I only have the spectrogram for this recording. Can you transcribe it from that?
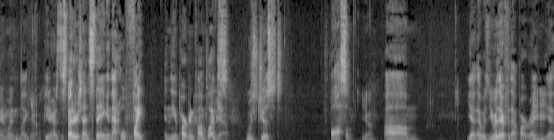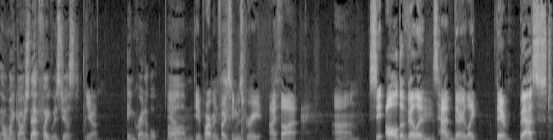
and when like Yeah. Peter has the spider sense thing, and that whole fight in the apartment complex Yeah. was just awesome. yeah. Um, yeah, that was you were there for that part, right? Mhm. Yeah. Oh my gosh, that fight was just Yeah. incredible. Yeah, Um, the apartment fight scene was great. I thought, um, see, all the villains had their like their best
